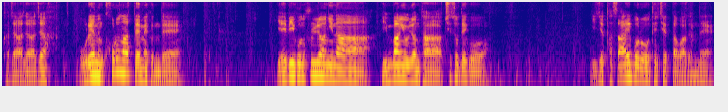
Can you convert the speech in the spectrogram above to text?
가자 가자 가자. 올해는 코로나 때문에 근데 예비군 훈련이나 민방위 훈련 다 취소되고 이제 다 사이버로 대체했다고 하던데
